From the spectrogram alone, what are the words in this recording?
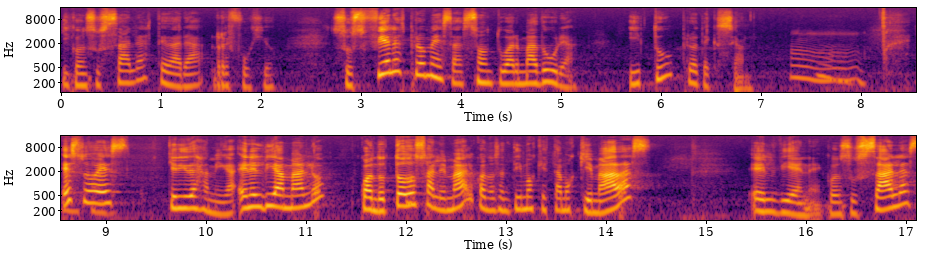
y con sus alas te dará refugio. Sus fieles promesas son tu armadura y tu protección. Mm. Eso es, queridas amigas, en el día malo, cuando todo sale mal, cuando sentimos que estamos quemadas, Él viene con sus alas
